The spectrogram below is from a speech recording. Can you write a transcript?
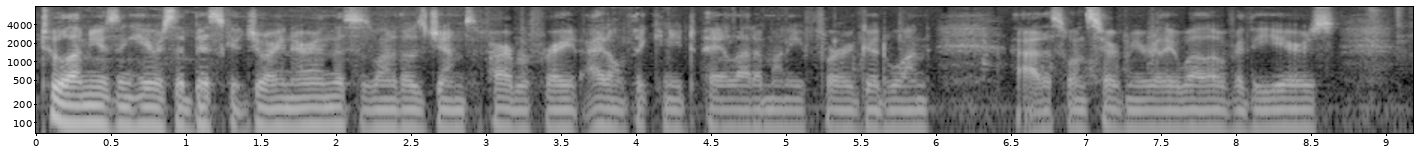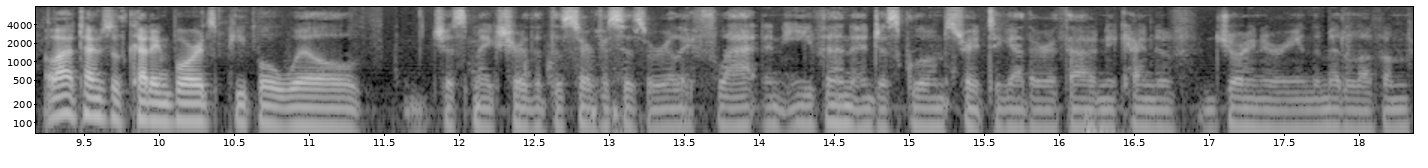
Tool I'm using here is a biscuit joiner, and this is one of those gems of Harbor Freight. I don't think you need to pay a lot of money for a good one. Uh, this one served me really well over the years. A lot of times with cutting boards, people will just make sure that the surfaces are really flat and even and just glue them straight together without any kind of joinery in the middle of them.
